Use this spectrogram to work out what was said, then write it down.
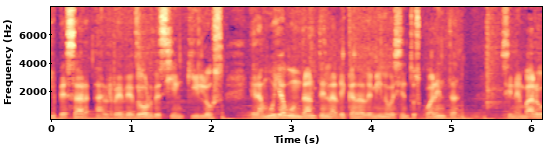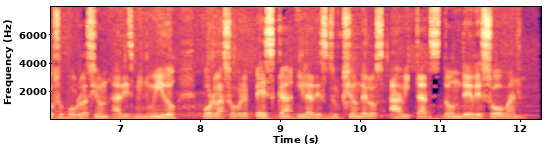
y pesar alrededor de 100 kilos, era muy abundante en la década de 1940. Sin embargo, su población ha disminuido por la sobrepesca y la destrucción de los hábitats donde desoban.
